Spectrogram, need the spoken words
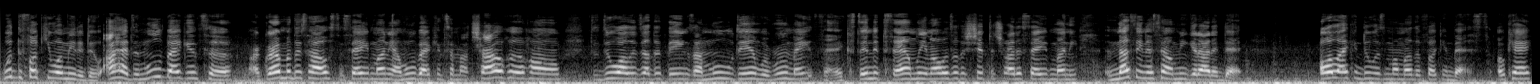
What the fuck you want me to do? I had to move back into my grandmother's house to save money. I moved back into my childhood home to do all these other things. I moved in with roommates and extended family and all this other shit to try to save money. Nothing has helped me get out of debt. All I can do is my motherfucking best, okay?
